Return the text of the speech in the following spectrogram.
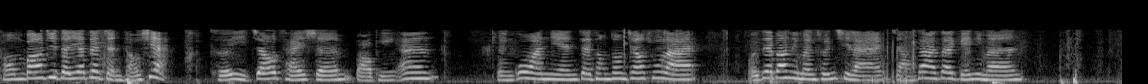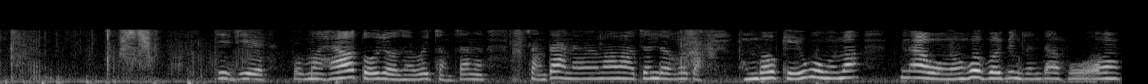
红包记得压在枕头下，可以招财神保平安。等过完年再通通交出来。”我再帮你们存起来，长大再给你们。姐姐，我们还要多久才会长大呢？长大呢，妈妈真的会把红包给我们吗？那我们会不会变成大富翁？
